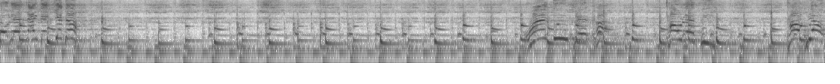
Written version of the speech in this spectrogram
ချုပ်တဲ့တိုက်တဲ့ကျက်တော့ဝမ်တူဘေခါထောက်လက်စီထောက်ပြောက်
